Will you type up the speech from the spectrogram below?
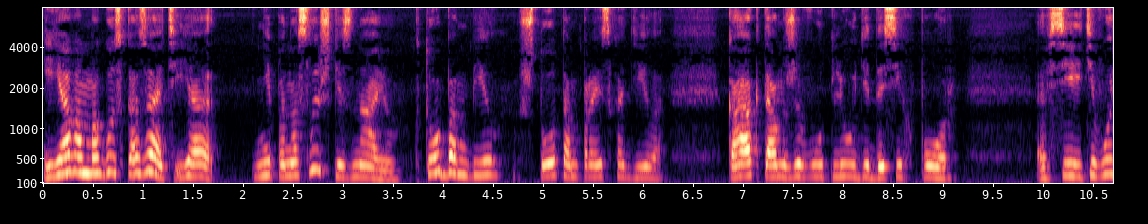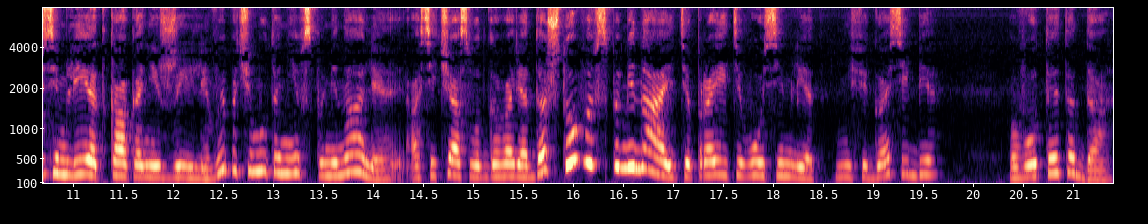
И я вам могу сказать, я не понаслышке знаю, кто бомбил, что там происходило, как там живут люди до сих пор. Все эти восемь лет, как они жили, вы почему-то не вспоминали, а сейчас вот говорят, да что вы вспоминаете про эти восемь лет? Нифига себе! Вот это да!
